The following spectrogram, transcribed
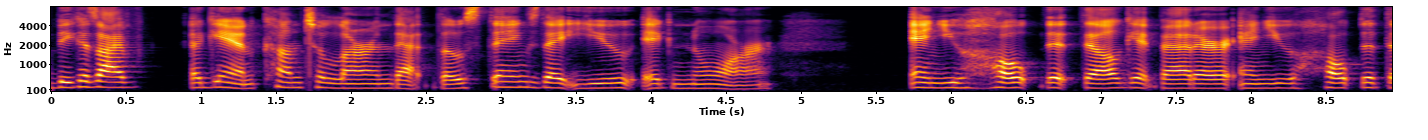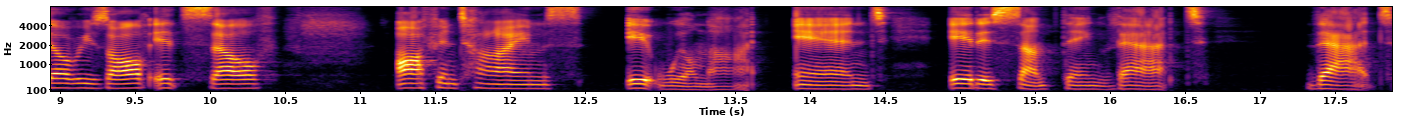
Because I've, again, come to learn that those things that you ignore and you hope that they'll get better and you hope that they'll resolve itself, oftentimes it will not. And it is something that that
